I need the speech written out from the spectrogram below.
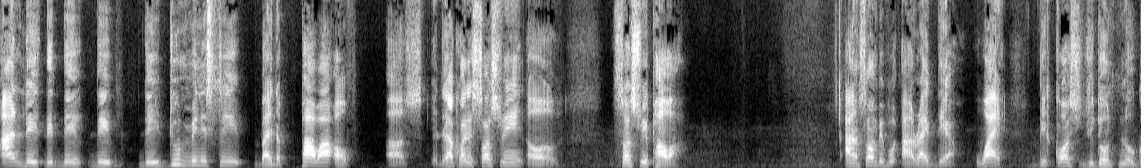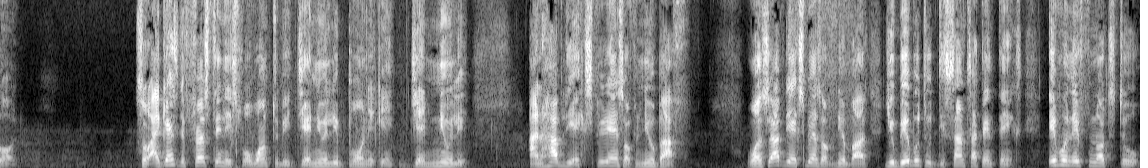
And they they they they, they do ministry by the power of uh they are called sorcery or sorcery power? And some people are right there. Why? Because you don't know god. So i guess the first thing is for one to be genuinely born again genuinely and have the experience of new birth. Once you have the experience of new birth you'll be able to discern certain things even if not to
